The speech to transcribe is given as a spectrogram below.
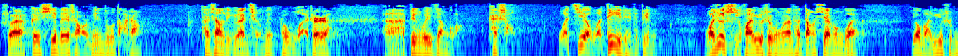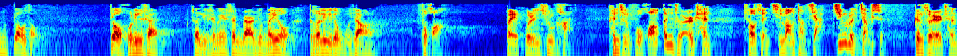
说呀，跟西北少数民族打仗，他向李渊请命，说我这儿啊，呃，兵微将广，太少，我借我弟弟的兵，我就喜欢尉迟恭，让他当先锋官，要把尉迟恭调走，调虎离山，这李世民身边就没有得力的武将了。父皇，北胡人凶悍，恳请父皇恩准儿臣，挑选秦王帐下精锐将士。跟随儿臣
